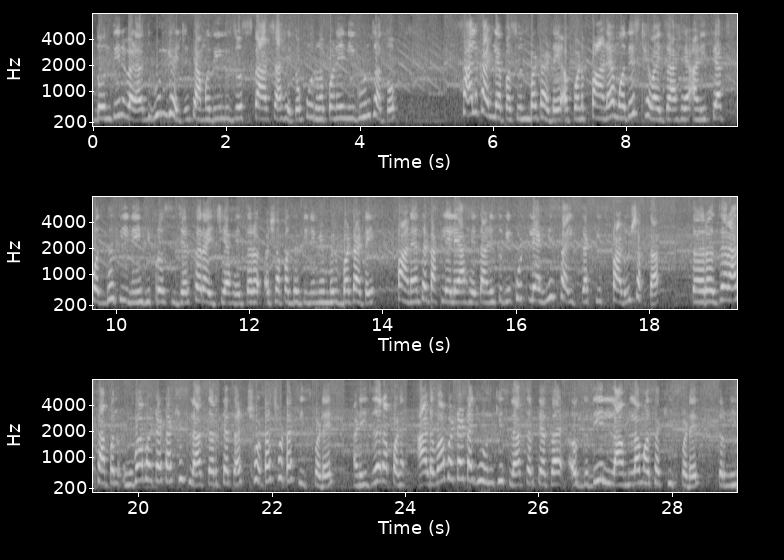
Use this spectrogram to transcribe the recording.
दोन तीन वेळा धुवून घ्यायचे. त्यामधील जो स्टार्च आहे तो पूर्णपणे निघून जातो. साल काढल्यापासून बटाटे आपण पाण्यामध्येच ठेवायचं आहे आणि त्याच पद्धतीने ही प्रोसिजर करायची आहे. तर अशा पद्धतीने मी मी बटाटे पाण्यात टाकलेले आहेत आणि तुम्ही कुठल्याही साईजचा किस पाडू शकता. तर जर असा आपण उभा बटाटा खिसला तर त्याचा छोटा छोटा किस पडेल. आणि जर आपण आडवा बटाटा घेऊन खिसला तर त्याचा अगदी लांब लांब असा खिस पडेल. तर मी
